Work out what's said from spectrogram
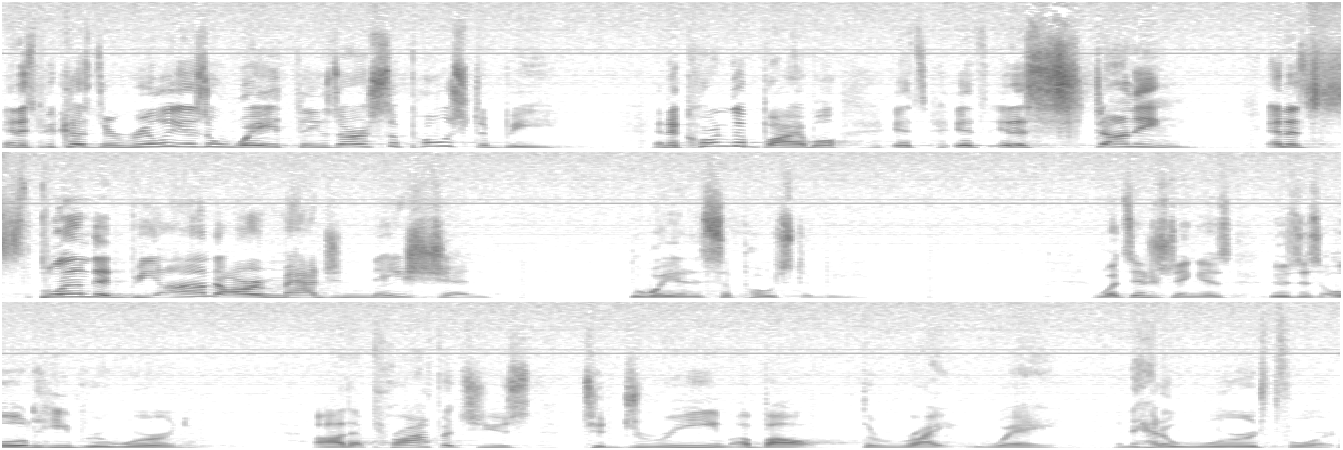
And it's because there really is a way things are supposed to be. And according to the Bible, it's, it, it is stunning and it's splendid beyond our imagination the way it is supposed to be. What's interesting is there's this old Hebrew word uh, that prophets used to dream about the right way. And they had a word for it.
